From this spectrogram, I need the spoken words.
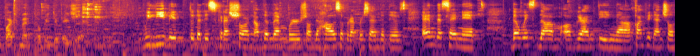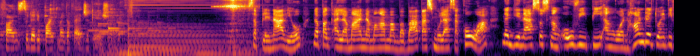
Department of Education? We leave it to the discretion of the members of the House of Representatives and the Senate the wisdom of granting uh, confidential funds to the Department of Education. Sa plenaryo, napag-alaman ng mga mambabatas mula sa COA na ginastos ng OVP ang 125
